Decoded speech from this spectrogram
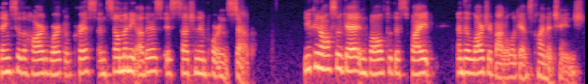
thanks to the hard work of Chris and so many others, is such an important step. You can also get involved with this fight and the larger battle against climate change.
